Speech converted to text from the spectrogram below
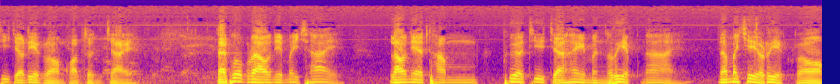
ที่จะเรียกร้องความสนใจ แต่พวกเราเนี่ยไม่ใช่ เราเนี่ยทำเพื่อที่จะให้มันเรียบง่าย นะไม่ใช่เรียกร้อง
